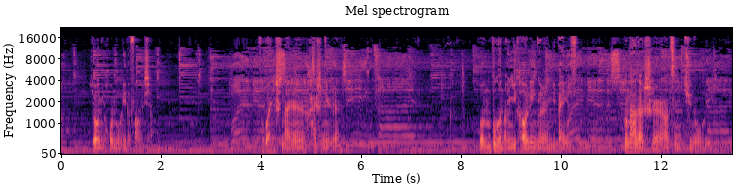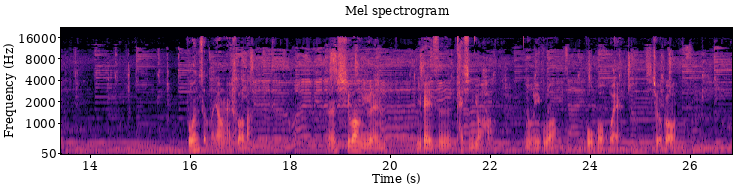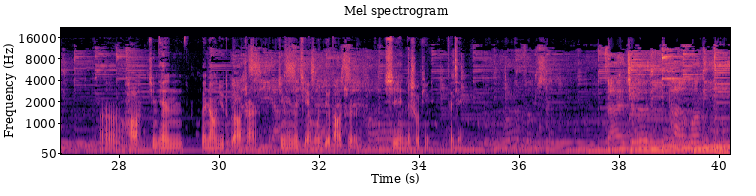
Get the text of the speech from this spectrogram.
有你以后努力的方向。不管你是男人还是女人，我们不可能依靠另一个人一辈子，更大的是让自己去努力。不管怎么样来说吧，嗯，希望一个人一辈子开心就好，努力过，不后悔就够了。嗯，好了，今天文章就读到这儿，今天的节目就到这儿。谢谢你的收听，再见。在这里盼望你。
